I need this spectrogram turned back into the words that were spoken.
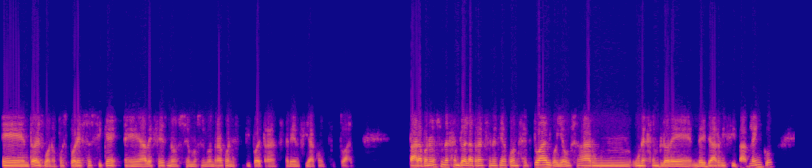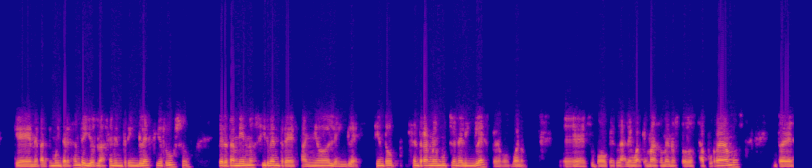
Eh, entonces, bueno, pues por eso sí que eh, a veces nos hemos encontrado con este tipo de transferencia conceptual. Para poneros un ejemplo de la transferencia conceptual, voy a usar un, ejemplo de, Jarvis y Pavlenko, que me parece muy interesante. Ellos lo hacen entre inglés y ruso, pero también nos sirve entre español e inglés. Siento centrarme mucho en el inglés, pero bueno, eh, supongo que es la lengua que más o menos todos chapurreamos. Entonces,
